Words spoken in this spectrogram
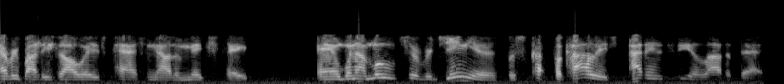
Everybody's always passing out a mixtape. And when I moved to Virginia for, for college, I didn't see a lot of that.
